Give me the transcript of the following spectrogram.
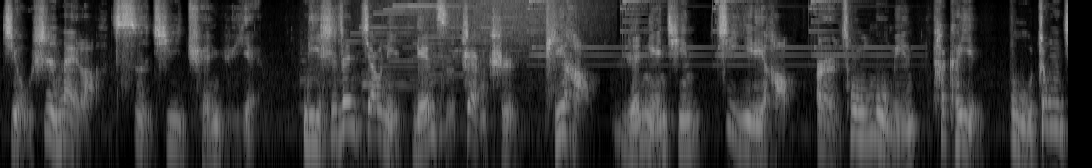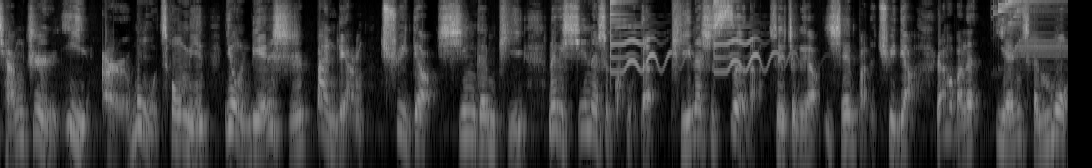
久视耐老，此其全于也。李时珍教你莲子这样吃，脾好，人年轻，记忆力好，耳聪目明，它可以。补中强志，益耳目聪明，用连食半两，去掉心跟脾。那个心呢是苦的，脾呢是涩的，所以这个要先把它去掉，然后把它研成末，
